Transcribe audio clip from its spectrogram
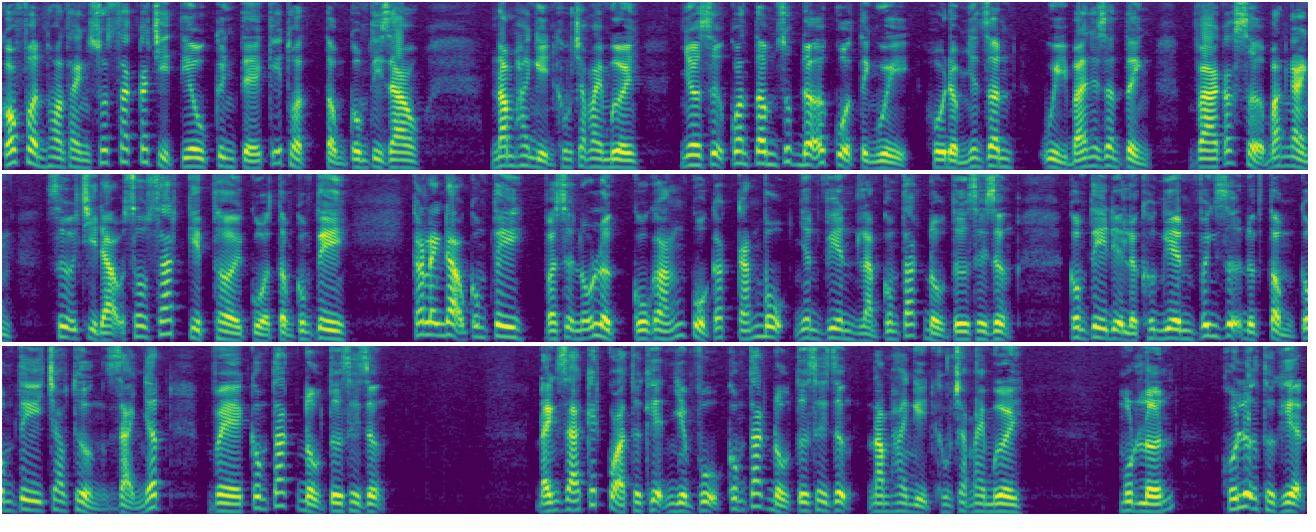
góp phần hoàn thành xuất sắc các chỉ tiêu kinh tế kỹ thuật tổng công ty giao. Năm 2020, nhờ sự quan tâm giúp đỡ của tỉnh ủy, hội đồng nhân dân, ủy ban nhân dân tỉnh và các sở ban ngành, sự chỉ đạo sâu sát kịp thời của tổng công ty, các lãnh đạo công ty và sự nỗ lực cố gắng của các cán bộ, nhân viên làm công tác đầu tư xây dựng, công ty điện lực Hưng Yên vinh dự được tổng công ty trao thưởng giải nhất về công tác đầu tư xây dựng. Đánh giá kết quả thực hiện nhiệm vụ công tác đầu tư xây dựng năm 2020. Một lớn, khối lượng thực hiện.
